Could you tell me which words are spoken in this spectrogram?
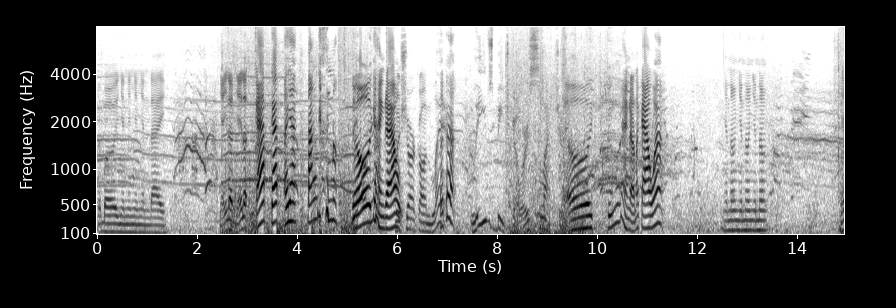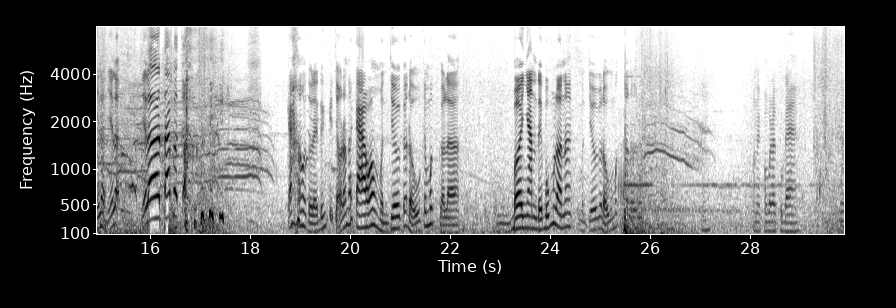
phải bơi nhanh nhanh nhanh nhanh đây. Nhảy lên nhảy lên. Cáp cáp. Ấy da tăng nó trời ơi cái hàng rào. Tức á trời ơi, cứng hàng rào nó cao quá. Nhanh hơn nhanh hơn nhanh hơn. Nhảy lên nhảy lên nhảy lên táp lên. Trời cao, tụi này đứng cái chỗ đó nó cao á mình chưa có đủ cái mức gọi là bơi nhanh để búng lên á, mình chưa có đủ cái mức đó nữa. Con này con barracuda. Đưa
